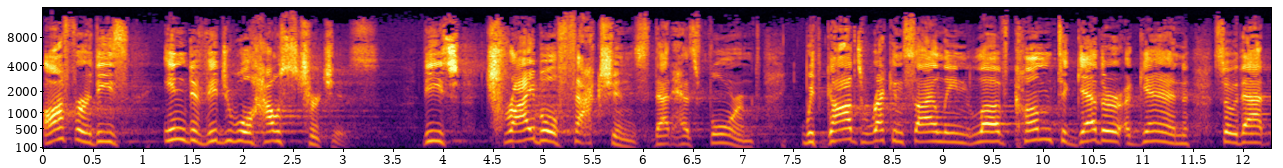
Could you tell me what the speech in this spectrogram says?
offer these individual house churches, these tribal factions that has formed with God's reconciling love come together again so that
